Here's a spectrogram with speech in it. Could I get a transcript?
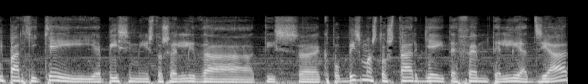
Υπάρχει και η επίσημη ιστοσελίδα της ε, εκπομπής μας στο stargatefm.gr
